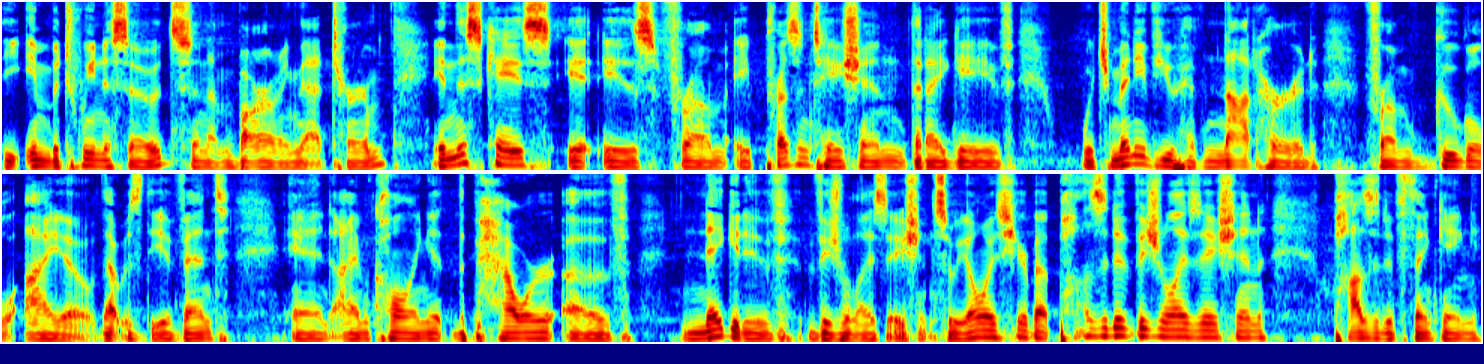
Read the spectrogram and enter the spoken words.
the in between episodes, and I'm borrowing that term. In this case, it is from a presentation that I gave which many of you have not heard from Google I/O. That was the event, and I'm calling it the power of negative visualization. So we always hear about positive visualization, positive thinking.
